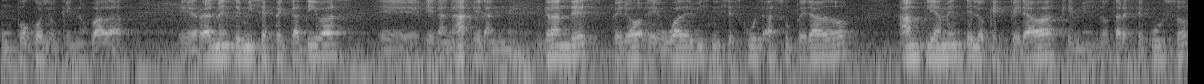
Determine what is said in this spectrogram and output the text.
un poco lo que nos va a dar. Eh, realmente mis expectativas eh, eran, eran grandes, pero WADE Business School ha superado ampliamente lo que esperaba que me dotara este curso.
